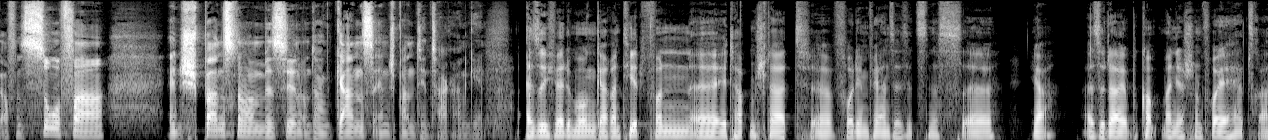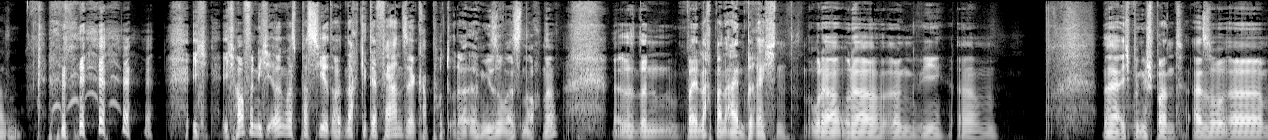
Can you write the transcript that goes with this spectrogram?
auf das Sofa, entspannst noch ein bisschen und dann ganz entspannt den Tag angehen. Also ich werde morgen garantiert von äh, Etappenstart äh, vor dem Fernseher sitzen. Das, äh, ja, also da bekommt man ja schon vorher Herzrasen. ich, ich hoffe nicht, irgendwas passiert. Heute Nacht geht der Fernseher kaputt oder irgendwie sowas noch, ne? Also dann bei Nachbarn einbrechen oder oder irgendwie. Ähm, naja, ich bin gespannt. Also äh,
